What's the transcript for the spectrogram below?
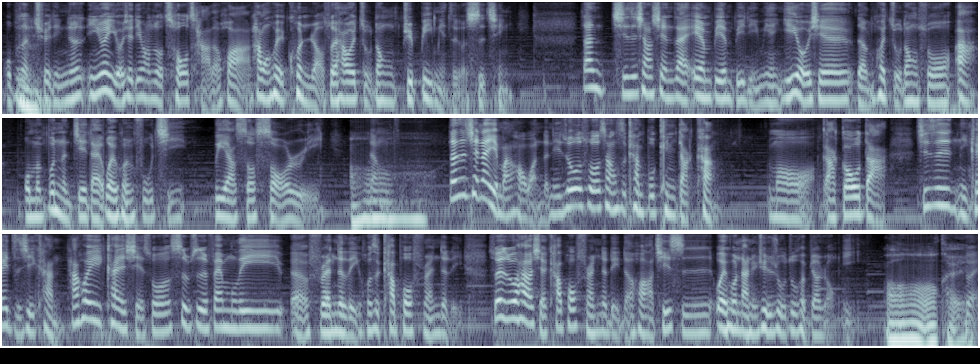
我不是很确定。就是因为有些地方如果抽查的话，他们会困扰，所以他会主动去避免这个事情。但其实像现在 Airbnb 里面也有一些人会主动说啊，我们不能接待未婚夫妻，We are so sorry，这样子。但是现在也蛮好玩的。你如果说上次看 Booking.com，什么 Agoda，其实你可以仔细看，他会开始写说是不是 family 呃 friendly 或是 couple friendly。所以如果还有写 couple friendly 的话，其实未婚男女去入住会比较容易。哦，OK，对。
